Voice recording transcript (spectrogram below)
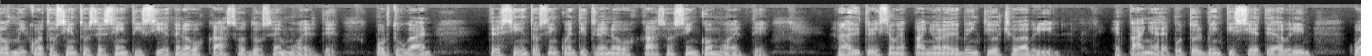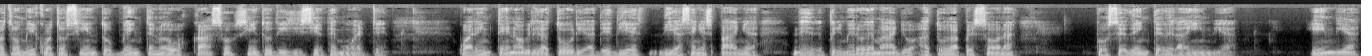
2.467 nuevos casos, 12 muertes. Portugal, 353 nuevos casos, 5 muertes. Radio y Televisión Española del 28 de abril. España reportó el 27 de abril 4.420 nuevos casos, 117 muertes. Cuarentena obligatoria de 10 días en España desde el 1 de mayo a toda persona procedente de la India. India,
